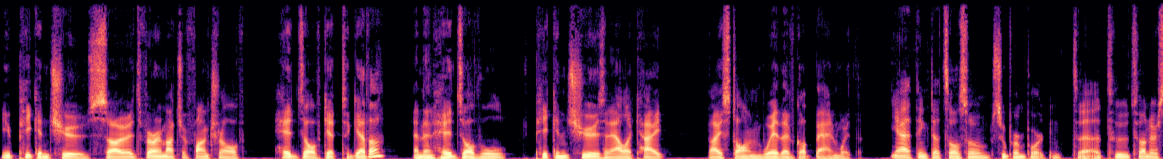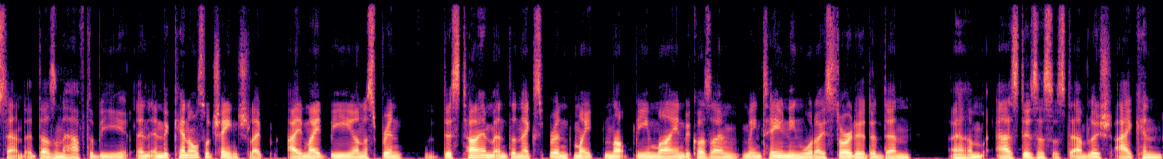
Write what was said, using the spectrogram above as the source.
you pick and choose. So it's very much a function of heads of get together, and then heads of will pick and choose and allocate based on where they've got bandwidth. Yeah, I think that's also super important uh, to to understand. It doesn't have to be, and, and it can also change. Like I might be on a sprint this time, and the next sprint might not be mine because I'm maintaining what I started. And then, um, as this is established, I can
